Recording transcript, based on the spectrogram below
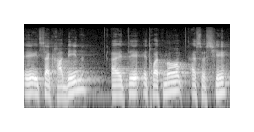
et Yitzhak Rabin a été étroitement associé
